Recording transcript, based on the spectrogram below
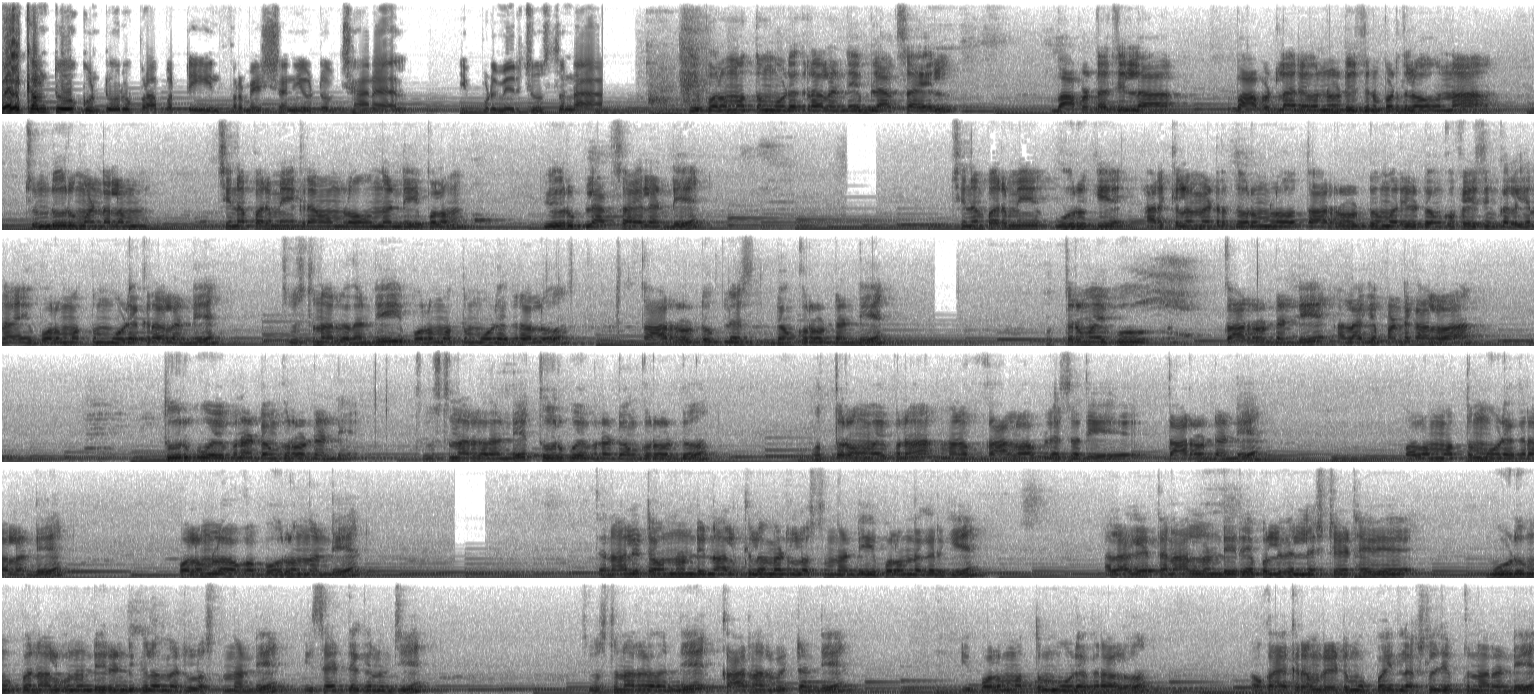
Welcome to Guntur property information YouTube channel ఇప్పుడు మీరు చూస్తున్న ఈ పొలం మొత్తం మూడు ఎకరాలండి. బ్లాక్ సాయిల్ బాపట్ల జిల్లా బాపట్ల రెవెన్యూ డివిజన్ పరిధిలో ఉన్న చుండూరు మండలం చిన్నపరిమే గ్రామంలో ఉందండి ఈ పొలం. ప్యూర్ బ్లాక్ సాయిల్ అండి. చిన్నపరిమి ఊరికి అర కిలోమీటర్ దూరంలో తార్ రోడ్డు మరియు డొంక ఫేసింగ్ కలిగిన ఈ పొలం మొత్తం మూడు ఎకరాలండి. చూస్తున్నారు కదండి ఈ పొలం మొత్తం మూడు ఎకరాలు. తార్ రోడ్డు ప్లస్ డొంక రోడ్డు అండి. ఉత్తరం వైపు తార్ రోడ్డు అండి అలాగే పంట కాలువ. తూర్పు వైపున డొంక రోడ్డు అండి. చూస్తున్నారు కదండి తూర్పు వైపున డొంక రోడ్డు. ఉత్తరం వైపున మనకు కాలువ ప్లస్ అది తార్ రోడ్డు అండి. పొలం మొత్తం మూడు ఎకరాలండి. పొలంలో ఒక బోరు ఉందండి. తెనాలి టౌన్ నుండి నాలుగు కిలోమీటర్లు వస్తుందండి ఈ పొలం దగ్గరికి. అలాగే తెనాలి నుండి రేపల్లి వెళ్ళే స్టేట్ హైవే మూడు ముప్పై నాలుగు నుండి రెండు కిలోమీటర్లు వస్తుందండి ఈ సైడ్ దగ్గర నుంచి. చూస్తున్నారు కదండి కార్నర్ పెట్టండి. ఈ పొలం మొత్తం మూడు ఎకరాలు. ఒక ఎకరం రేటు ముప్పై ఐదు లక్షలు చెప్తున్నారండి.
